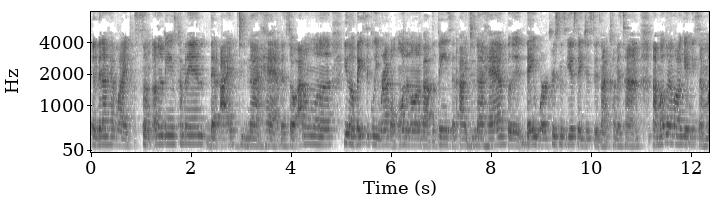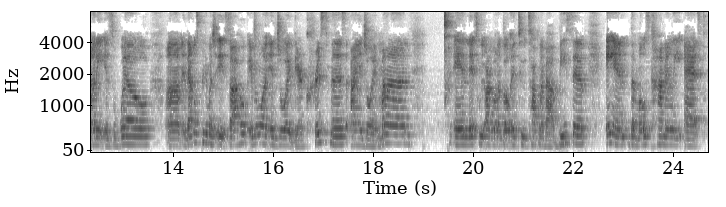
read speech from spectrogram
and then I have like some other things coming in that I do not have. And so I don't want to you know basically ramble on and on about the things that I do not have but they were Christmas gifts they just did not come in time. My mother-in-law gave me some money as well um, and that was pretty much it. So I hope everyone enjoyed their Christmas. I enjoyed mine. And next we are going to go into talking about BSEP and the most commonly asked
